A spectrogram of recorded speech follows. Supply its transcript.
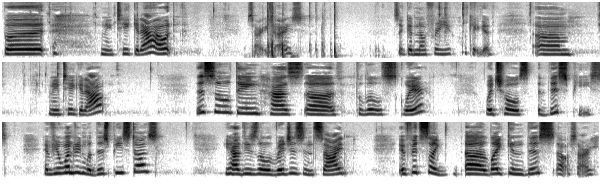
But when you take it out, sorry guys. Is it good enough for you? Okay, good. Um, when you take it out, this little thing has uh, the little square, which holds this piece. If you're wondering what this piece does, you have these little ridges inside. If it's like, uh, like in this, oh, sorry.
